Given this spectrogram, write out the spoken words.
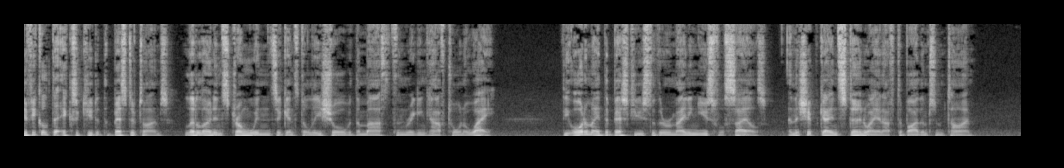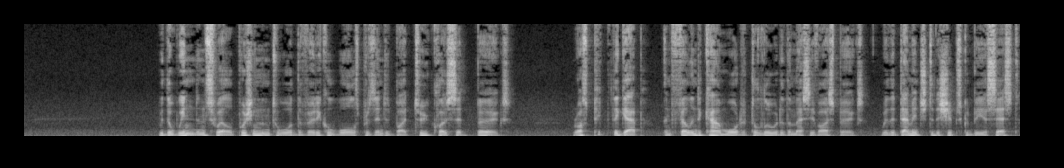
Difficult to execute at the best of times, let alone in strong winds against a lee shore with the masts and rigging half torn away, the order made the best use of the remaining useful sails, and the ship gained sternway enough to buy them some time. With the wind and swell pushing them toward the vertical walls presented by two close set bergs, Ross picked the gap and fell into calm water to leeward of the massive icebergs, where the damage to the ships could be assessed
